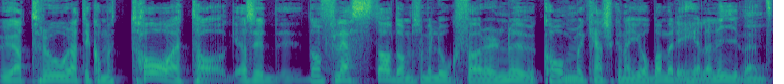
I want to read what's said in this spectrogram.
jag tror att det kommer ta ett tag. Alltså, de flesta av de som är lokförare nu kommer mm. kanske kunna jobba med det hela livet. Mm.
